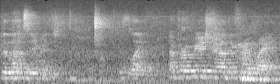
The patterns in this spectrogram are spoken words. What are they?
the last image. It's like appropriation in a different way.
